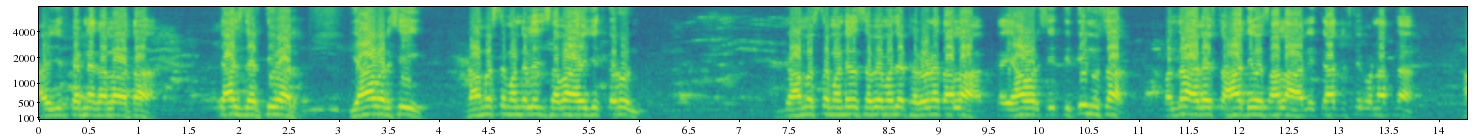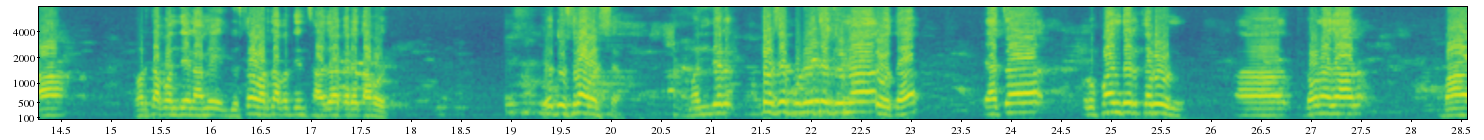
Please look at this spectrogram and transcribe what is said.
आयोजित करण्यात आला होता त्याच धर्तीवर यावर्षी ग्रामस्थ मंडळाची सभा आयोजित करून ग्रामस्थ मंडळ सभेमध्ये ठरवण्यात आला की यावर्षी तिथीनुसार पंधरा ऑगस्ट हा दिवस आला आणि त्या दृष्टिकोनातनं हा वर्धापन दिन आम्ही दुसरा वर्धापन दिन साजरा करत आहोत. हे दुसरा वर्ष. मंदिर वर्षापूर्वीचं जुनं होतं. त्याचं रूपांतर करून दोन हजार बा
